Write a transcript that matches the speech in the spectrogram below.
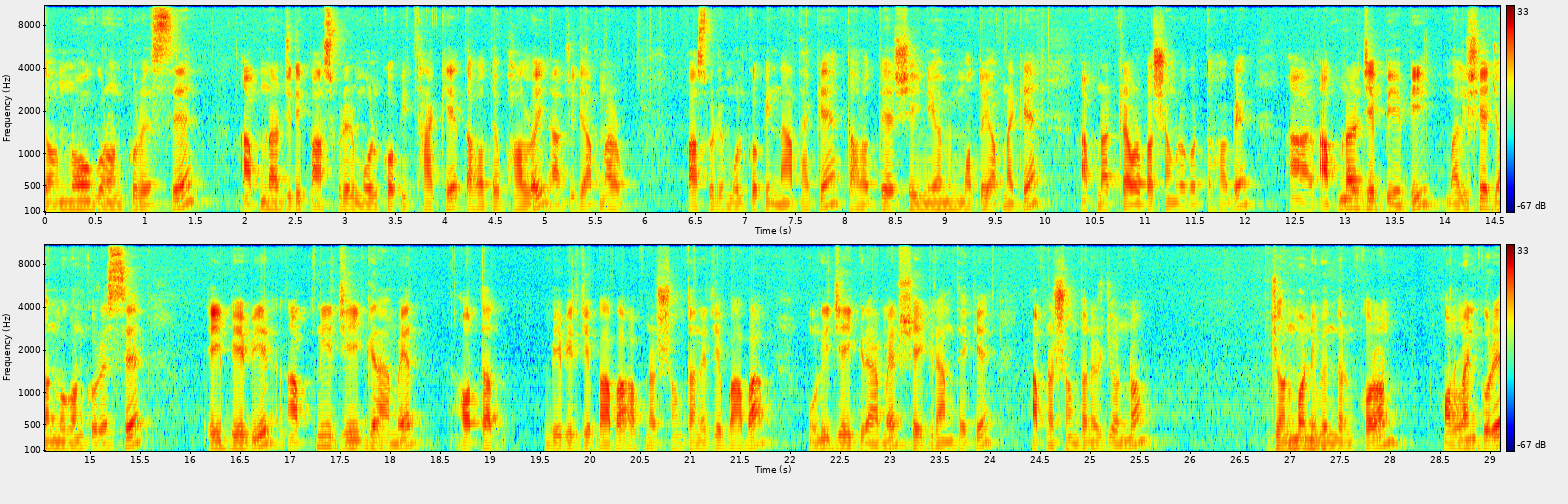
জন্মগ্রহণ করেছে, আপনার যদি পাসপোর্টের মূল কপি থাকে, তাহলে তো ভালোই। আর যদি আপনার পাসপোর্টের মূল কপি না থাকে, তাহলে সেই নিয়মের মতোই আপনাকে আপনার ট্রাভেল পাস সংগ্রহ করতে হবে। আর আপনার যে বেবি মালয়েশিয়ায় জন্মগ্রহণ করেছে, এই বেবির আপনি যেই গ্রামের, অর্থাৎ বেবির যে বাবা, আপনার সন্তানের যে বাবা, উনি যেই গ্রামের, সেই গ্রাম থেকে আপনার সন্তানের জন্য জন্ম নিবন্ধনকরণ অনলাইন করে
